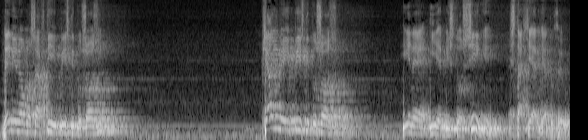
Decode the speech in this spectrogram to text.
Δεν είναι όμως αυτή η πίστη που σώζει. Ποια είναι η πίστη που σώζει. Είναι η εμπιστοσύνη στα χέρια του Θεού.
